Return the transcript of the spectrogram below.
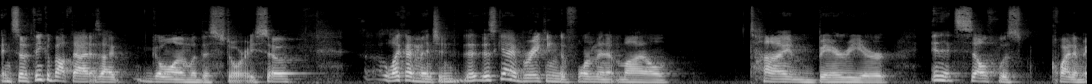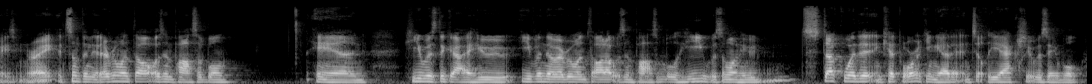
and so think about that as i go on with this story so like i mentioned th- this guy breaking the four minute mile time barrier in itself was quite amazing, right? It's something that everyone thought was impossible. And he was the guy who, even though everyone thought it was impossible, he was the one who stuck with it and kept working at it until he actually was able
